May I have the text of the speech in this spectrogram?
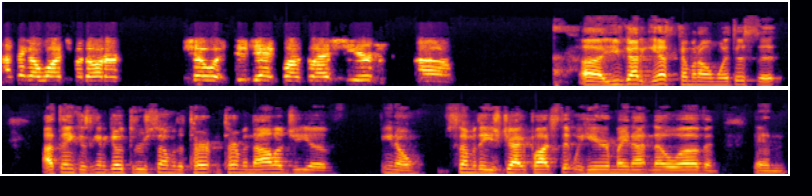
I think I watched my daughter show at two jackpots last year. Uh, uh, you've got a guest coming on with us that I think is going to go through some of the ter- terminology of, you know, some of these jackpots that we hear may not know of, and and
